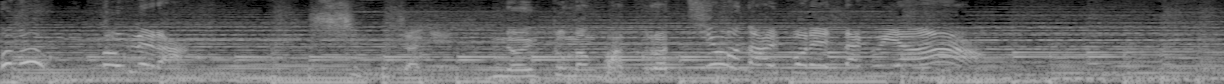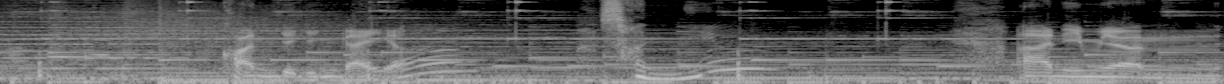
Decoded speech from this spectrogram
어머, 놀래라! 심장이 눈구멍 밖으로 튀어나올 뻔했다고요. 관객인가요? 손님? 아니면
